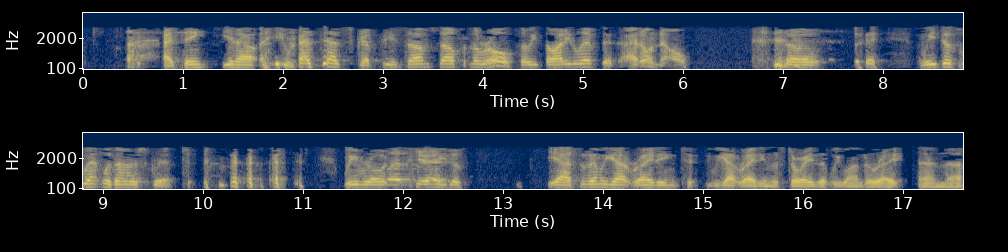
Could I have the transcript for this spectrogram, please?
I think you know he read that script. He saw himself in the role, so he thought he lived it. I don't know. So we just went with our script. we wrote. Good. We just yeah. So then we got writing. To, we got writing the story that we wanted to write, and uh,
